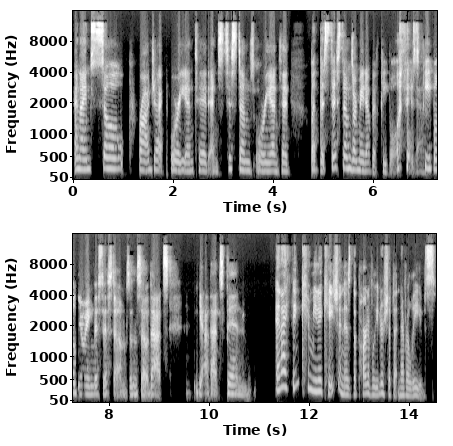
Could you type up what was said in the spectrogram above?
and I'm so project oriented and systems oriented, but the systems are made up of people. it's yeah. people doing the systems. And so that's, yeah, that's been. And I think communication is the part of leadership that never leaves,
